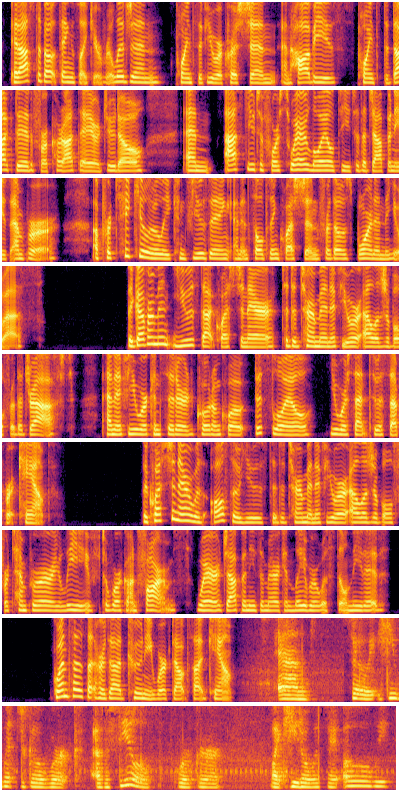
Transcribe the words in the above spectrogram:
It asked about things like your religion, points if you were Christian, and hobbies, points deducted for karate or judo, and asked you to forswear loyalty to the Japanese emperor, a particularly confusing and insulting question for those born in the US. The government used that questionnaire to determine if you were eligible for the draft, and if you were considered quote unquote disloyal, you were sent to a separate camp. The questionnaire was also used to determine if you were eligible for temporary leave to work on farms, where Japanese American labor was still needed. Gwen says that her dad, Kuni, worked outside camp. And so he went to go work as a field worker. Like he'd always say, Oh, we,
